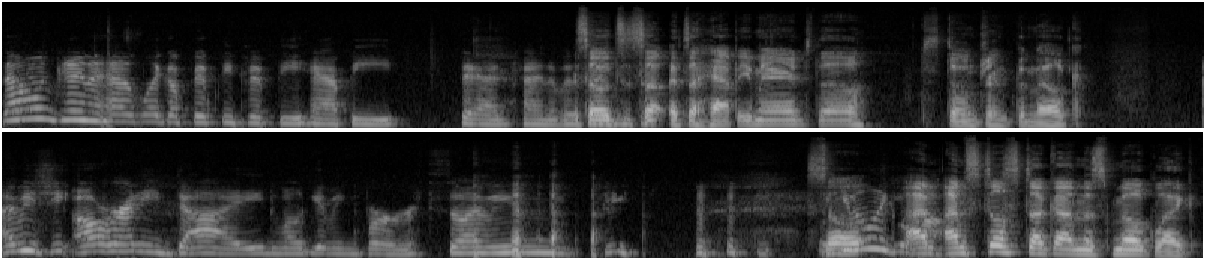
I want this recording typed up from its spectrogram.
one kind of has like a 50-50 happy, sad kind of a So thing. it's so it's a happy marriage though. Just don't drink the milk. I mean, she already died while giving birth, so I mean, she, So go I'm. I'm still stuck on this milk. Like,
